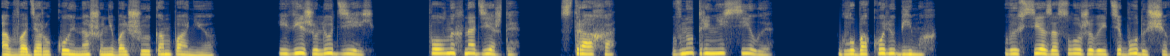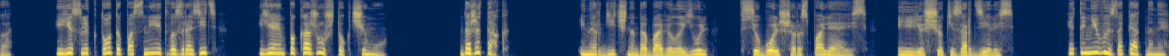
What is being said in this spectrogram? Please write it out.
обводя рукой нашу небольшую компанию. И вижу людей, полных надежды, страха, внутренней силы, глубоко любимых. Вы все заслуживаете будущего, и если кто-то посмеет возразить, я им покажу, что к чему. Даже так. Энергично добавила Юль, все больше распаляясь, и ее щеки зарделись. Это не вы запятнаны,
